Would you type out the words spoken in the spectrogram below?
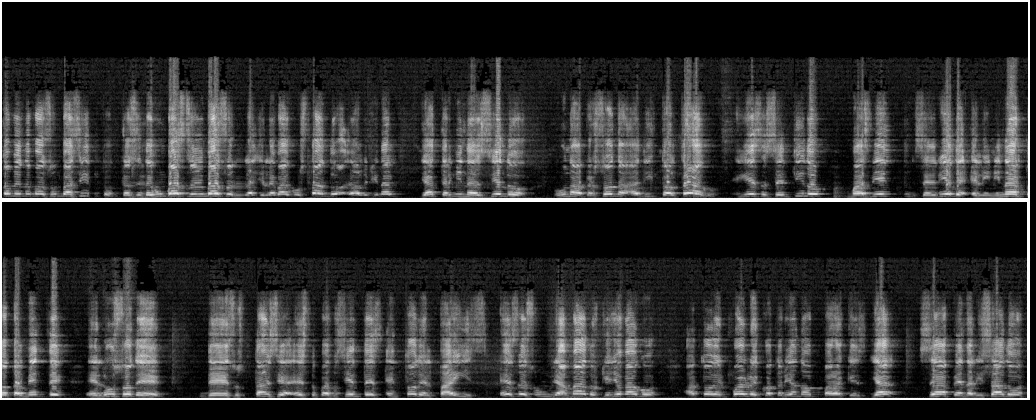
tome nomás un vasito. Entonces, de un vaso en vaso le, le va gustando, al final ya termina siendo una persona adicto al trago. En ese sentido, más bien se debería de eliminar totalmente el uso de, de sustancias estupefacientes en todo el país. Eso es un llamado que yo hago a todo el pueblo ecuatoriano para que ya sea penalizado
